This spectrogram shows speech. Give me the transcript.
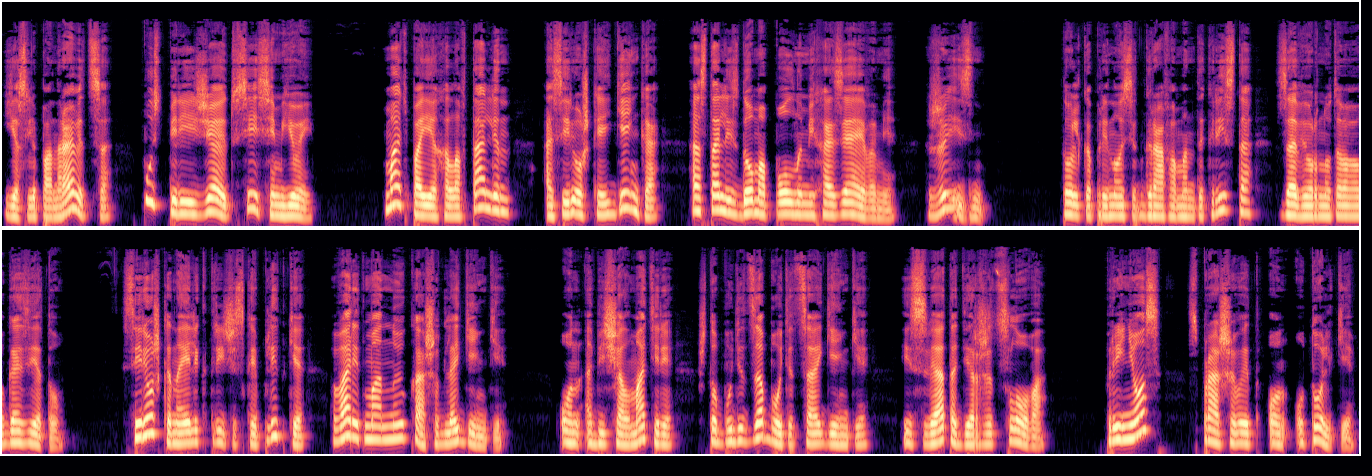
Если понравится, пусть переезжают всей семьей. Мать поехала в Таллин, а Сережка и Генька остались дома полными хозяевами. Жизнь. Только приносит графа Монте-Кристо, завернутого в газету. Сережка на электрической плитке варит манную кашу для Геньки. Он обещал матери, что будет заботиться о Геньке, и свято держит слово. «Принес?» – спрашивает он у Тольки.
